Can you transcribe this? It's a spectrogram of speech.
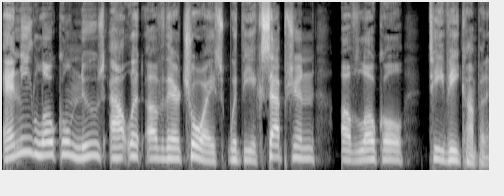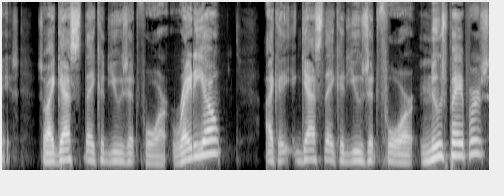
any local news outlet of their choice, with the exception of local TV companies. So I guess they could use it for radio, I could guess they could use it for newspapers.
